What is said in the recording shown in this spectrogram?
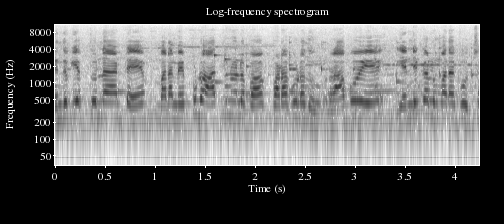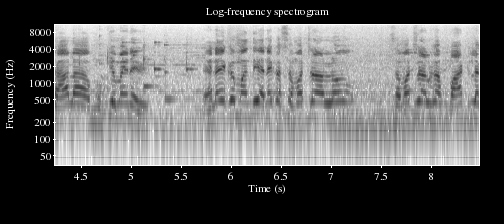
ఎందుకు చెప్తున్నా అంటే మనం ఎప్పుడు ఆత్మీయంలో పడకూడదు. రాబోయే ఎన్నికలు మనకు చాలా ముఖ్యమైనవి. అనేక మంది అనేక సంవత్సరాల్లో సంవత్సరాలుగా పార్టీల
